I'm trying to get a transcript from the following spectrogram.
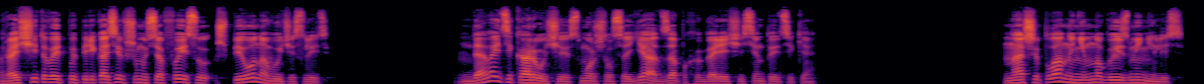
Рассчитывает по перекосившемуся фейсу шпиона вычислить. «Давайте короче», — сморщился я от запаха горящей синтетики. Наши планы немного изменились.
